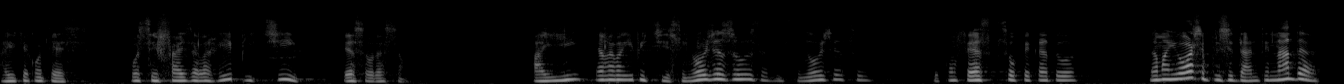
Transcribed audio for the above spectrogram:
Aí o que acontece? Você faz ela repetir essa oração. Aí ela vai repetir: Senhor Jesus, Senhor Jesus, eu confesso que sou pecador. Na maior simplicidade, não tem nada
